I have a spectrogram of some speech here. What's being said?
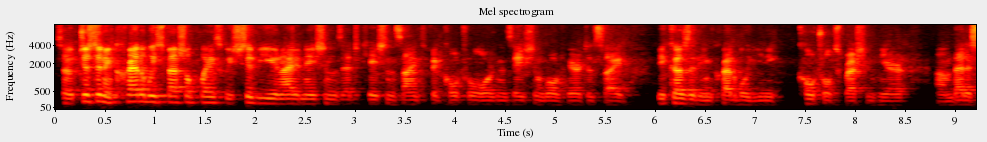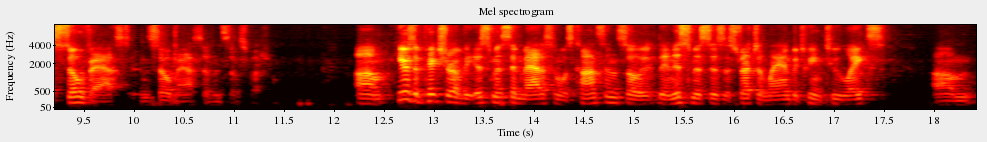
So just an incredibly special place. We should be United Nations Education, Scientific, Cultural Organization, World Heritage Site because of the incredible unique cultural expression here um, that is so vast and so massive and so special. Um, here's a picture of the isthmus in Madison, Wisconsin. So the isthmus is a stretch of land between two lakes. Um,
